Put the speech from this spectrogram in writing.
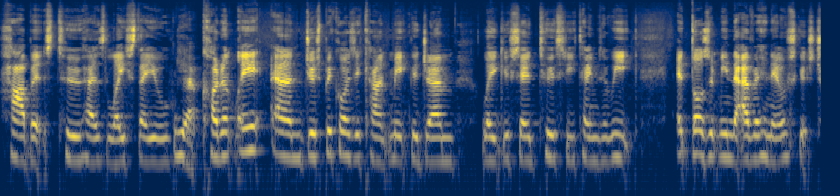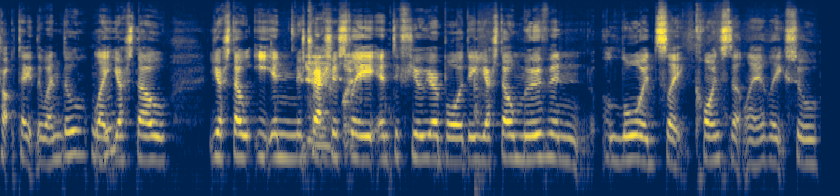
habits to his lifestyle Yeah. currently, and just because he can't make the gym, like you said, two three times a week, it doesn't mean that everything else gets chucked out the window. Like you're still. You're still eating nutritiously and to fuel your body. You're still moving loads like constantly. Like so,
